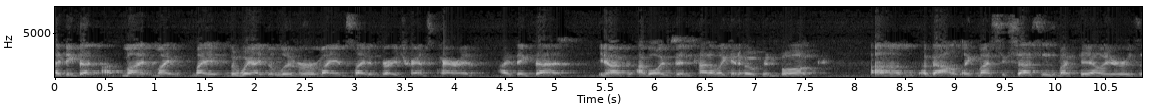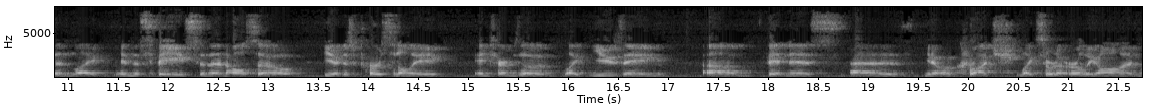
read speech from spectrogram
I think that my, my, my, the way I deliver my insight is very transparent. I think that, you know, I've, I've always been kind of like an open book, um, about like my successes, my failures and like in the space. And then also, you know, just personally in terms of like using, um, fitness as, you know, a crutch, like sort of early on.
